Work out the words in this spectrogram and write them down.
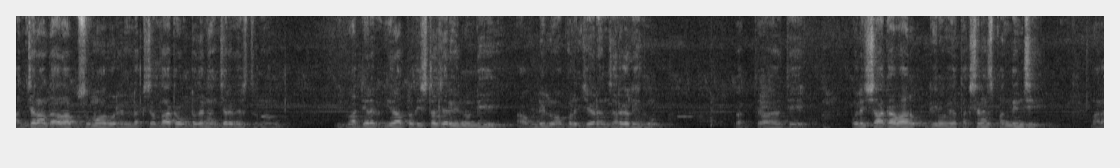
అంచనా దాదాపు సుమారు రెండు లక్షల దాకా ఉంటుందని అంచనా వేస్తున్నాము ఈ మధ్యలో గీరా ప్రతిష్ట జరిగిన నుండి ఆ ఉండిని ఓపెన్ చేయడం జరగలేదు. పోలీస్ శాఖ వారు దీని మీద తక్షణం స్పందించి మన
